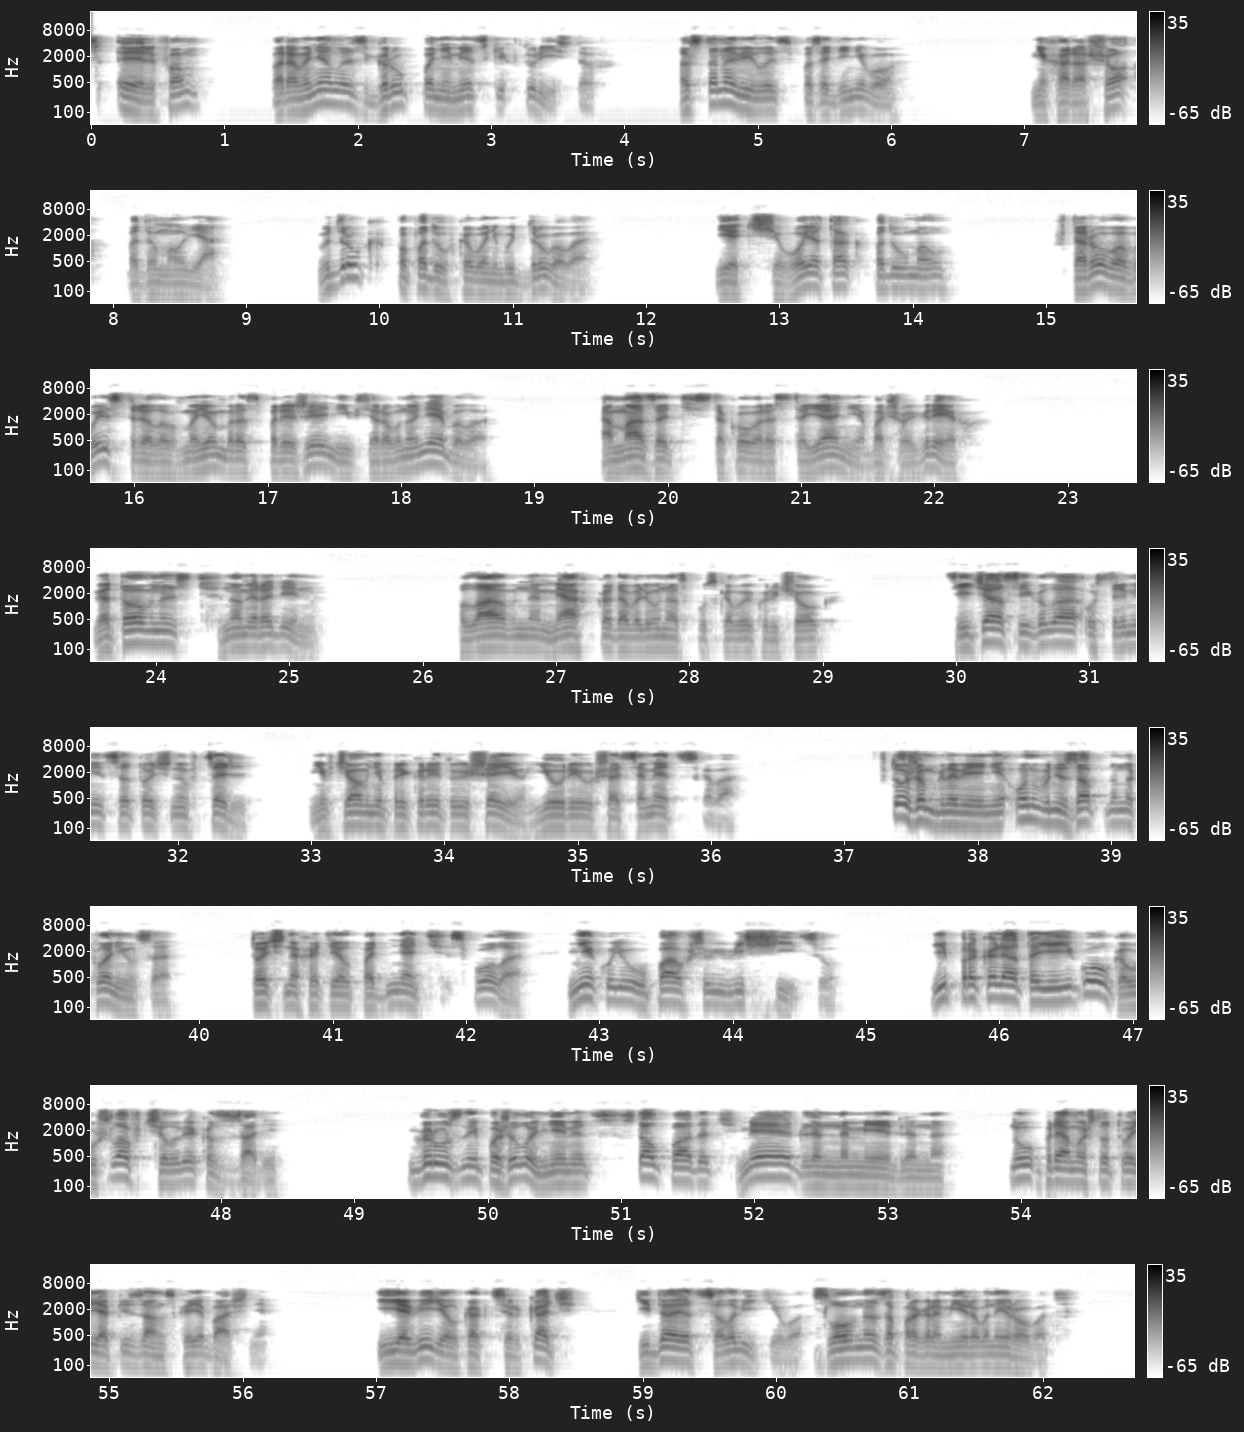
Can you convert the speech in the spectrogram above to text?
С эльфом поравнялась группа немецких туристов. Остановилась позади него. «Нехорошо», — подумал я. «Вдруг попаду в кого-нибудь другого». И отчего я так подумал? Второго выстрела в моем распоряжении все равно не было. А мазать с такого расстояния — большой грех. Готовность номер один. Плавно, мягко давлю на спусковой крючок. Сейчас игла устремится точно в цель, ни в чем не прикрытую шею Юриуша Семецкого. В то же мгновение он внезапно наклонился, точно хотел поднять с пола некую упавшую вещицу, и проклятая иголка ушла в человека сзади. Грузный пожилой немец стал падать медленно-медленно, ну, прямо что твоя Пизанская башня. И я видел, как циркач кидается ловить его, словно запрограммированный робот.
